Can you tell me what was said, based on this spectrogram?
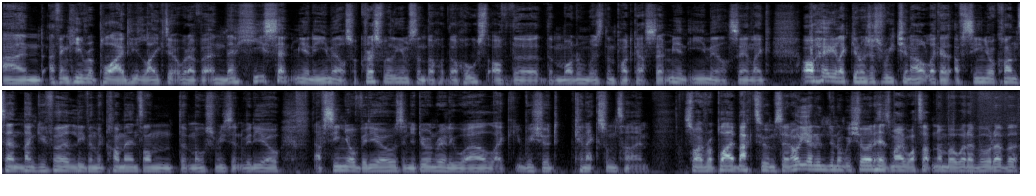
and I think he replied he liked it or whatever. And then he sent me an email. So Chris Williamson, the, the host of the the Modern Wisdom podcast, sent me an email saying like, "Oh hey, like you know, just reaching out. Like I've seen your content. Thank you for leaving the comment on the most recent video. I've seen your videos and you're doing really well. Like we should connect sometime." So I replied back to him saying, "Oh yeah, you know, we should. Here's my WhatsApp number, whatever, whatever."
